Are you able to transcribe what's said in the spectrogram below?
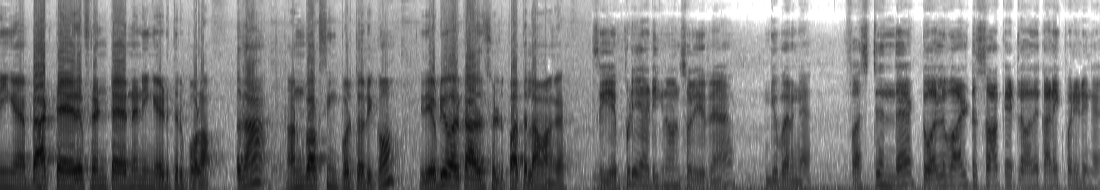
நீங்கள் பேக் டயரு ஃப்ரண்ட் டயர்னு நீங்கள் எடுத்துகிட்டு போகலாம் அதுதான் அன்பாக்சிங் பொறுத்த வரைக்கும். இது எப்படி ஒர்க் ஆகுதுன்னு சொல்லிட்டு பார்த்துலாம் வாங்க. ஸோ எப்படி அடிக்கணும்னு சொல்லிடுறேன். இங்கே பாருங்கள் ஃபஸ்ட்டு இந்த டுவெல் வால்ட் சாக்கெட்டில் வந்து கனெக்ட் பண்ணிவிடுங்க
